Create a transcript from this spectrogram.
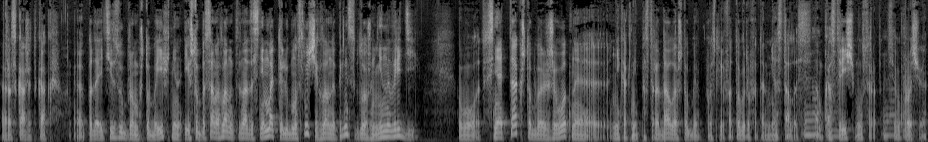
расскажет, как э, подойти зубрам, чтобы их не... И чтобы, самое главное, это надо снимать, то в любом случае главный принцип должен не навреди. Вот. Снять так, чтобы животное никак не пострадало, чтобы после фотографа там не осталось ну, там, да. кострищ, мусора, там, ну, всего да. прочего.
